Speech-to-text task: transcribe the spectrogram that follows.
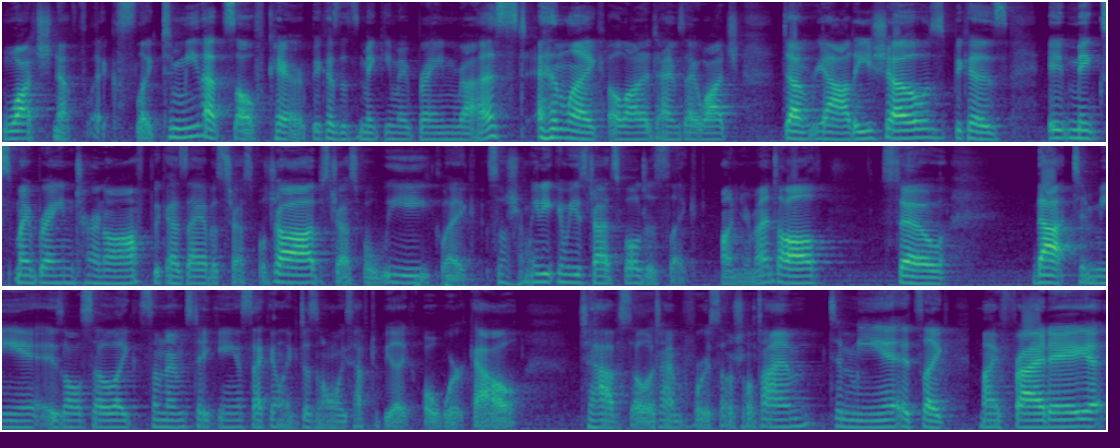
watch Netflix. Like to me that's self-care because it's making my brain rest and like a lot of times I watch dumb reality shows because it makes my brain turn off because I have a stressful job, stressful week, like social media can be stressful just like on your mental health. So that to me is also like sometimes taking a second like doesn't always have to be like a workout to have solo time before social time. To me, it's like my Friday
